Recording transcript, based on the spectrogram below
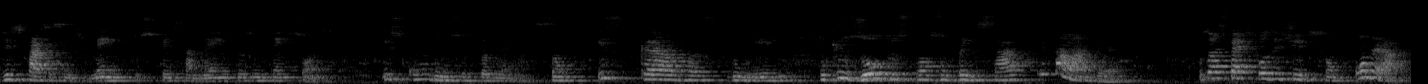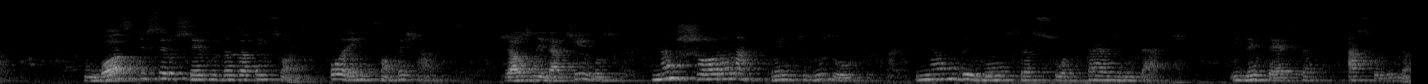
Disfarçam sentimentos, pensamentos, intenções. Escondem os seus problemas. São escravas do medo do que os outros possam pensar e falar dela. Os aspectos positivos são ponderáveis, não gostam de ser o centro das atenções, porém são fechadas. Já os negativos não choram na frente dos outros, não demonstra sua fragilidade e detesta a solidão.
